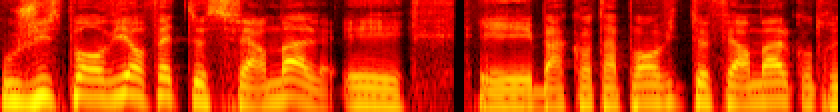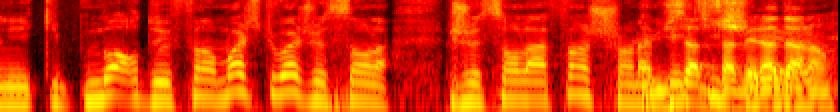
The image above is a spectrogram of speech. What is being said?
Ou juste pas envie, en fait, de se faire mal. Et, et bah, quand t'as pas envie de te faire mal contre une équipe mort de faim, moi, tu vois, je sens la, je sens la faim, je sens. L'USAP, ça avait chez- la dalle. Hein.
